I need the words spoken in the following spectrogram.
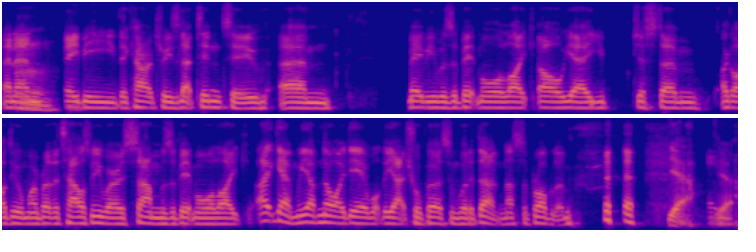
and then Mm. maybe the character he's leapt into um, maybe was a bit more like, oh yeah, you just um, I got to do what my brother tells me. Whereas Sam was a bit more like, again, we have no idea what the actual person would have done. That's the problem. Yeah, Um, yeah.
